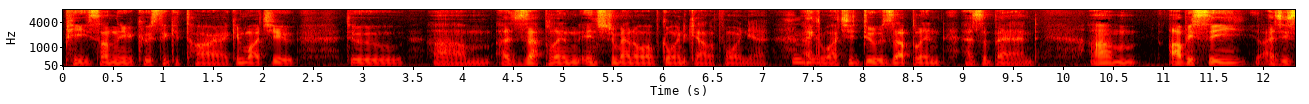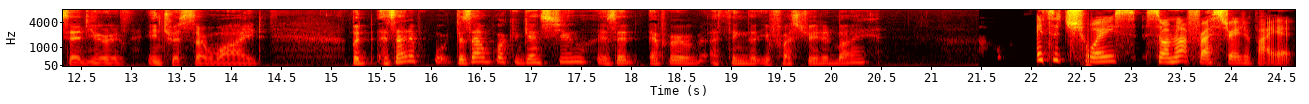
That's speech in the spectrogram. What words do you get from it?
piece on the acoustic guitar. I can watch you do um, a Zeppelin instrumental of Going to California. Mm-hmm. I can watch you do Zeppelin as a band. Um, obviously, as you said, your interests are wide. But has that ever, does that work against you? Is it ever a thing that you're frustrated by? It's a choice, so I'm not frustrated by it.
